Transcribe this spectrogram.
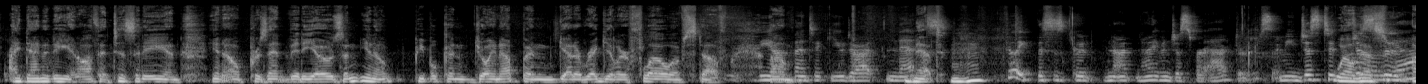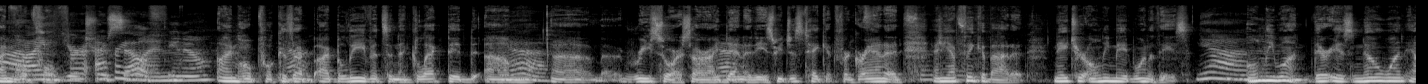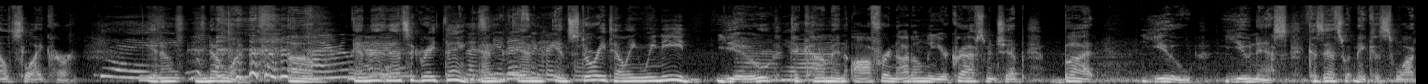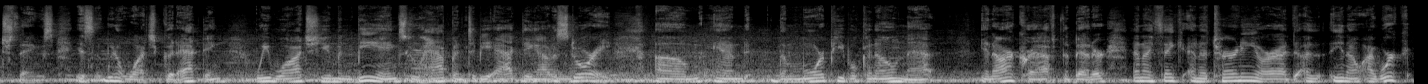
identity and authenticity and you know present videos and you know people can join up and get a regular flow of stuff the authentic Um, theauthenticyou.net. net. Mhm. I feel like this is good, not not even just for actors. I mean, just to Well, just that's- to I'm find hopeful. your For true self. You know. I'm hopeful because Yeah. I, I believe it's a neglected um, Yeah. uh, resource, our Yeah. identities. We just take it for granted. and you have to think about it. Nature only made one of these. Yeah. Only one. There is no one else like her. Yay. You know, no one. I really and that, that's a great thing. That's- and it is a and in storytelling, we need you Yeah. to Yeah. come and offer not only your craftsmanship, but you you-ness because that's what makes us watch things is we don't watch good acting we watch human beings who happen to be acting out a story um, and the more people can own that in our craft the better and i think an attorney or a, a- you know i work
